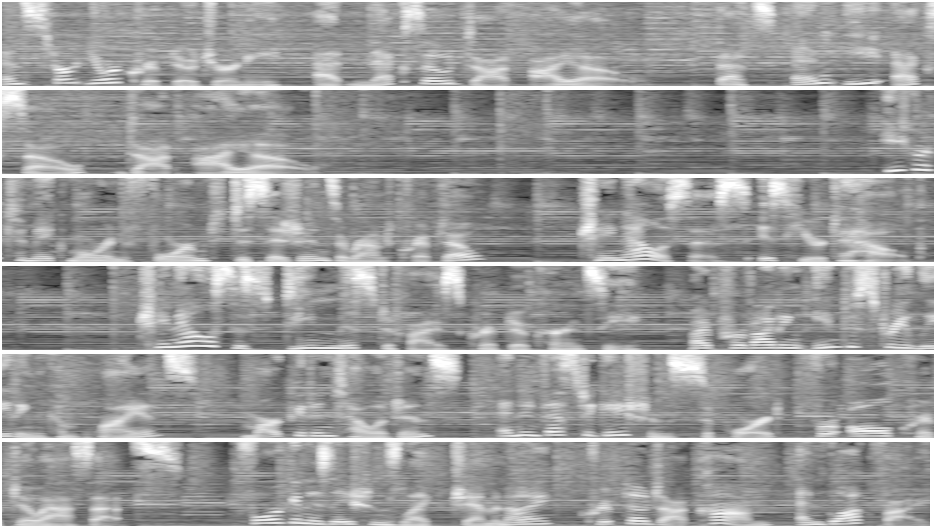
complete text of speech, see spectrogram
and start your crypto journey at nexo.io. That's N E X O.io. Eager to make more informed decisions around crypto? Chainalysis is here to help. Chainalysis demystifies cryptocurrency by providing industry leading compliance, market intelligence, and investigations support for all crypto assets for organizations like Gemini, Crypto.com, and BlockFi.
